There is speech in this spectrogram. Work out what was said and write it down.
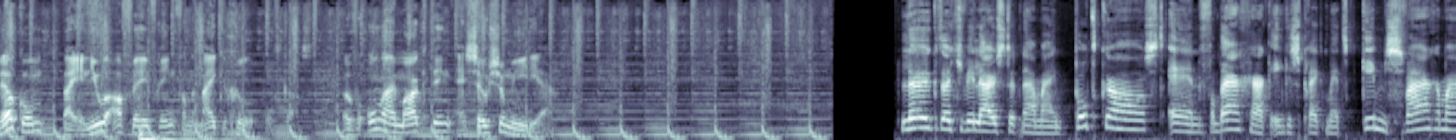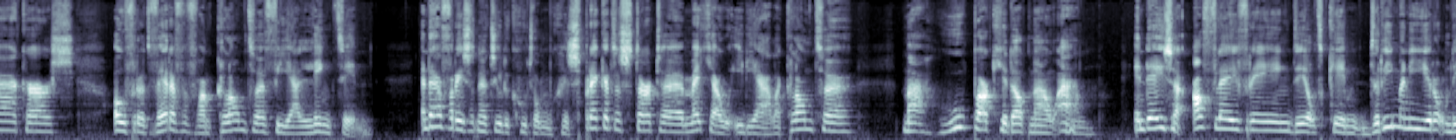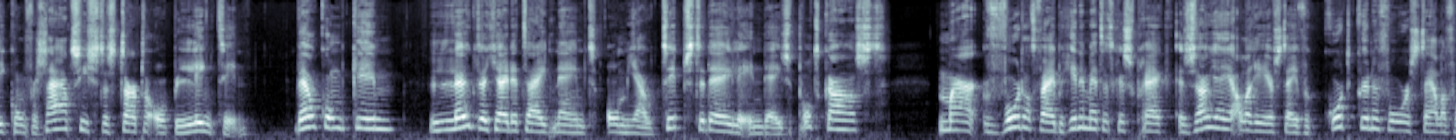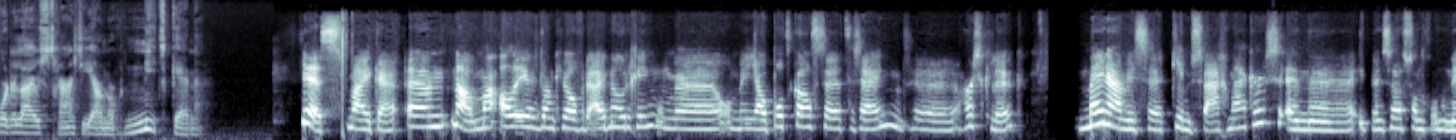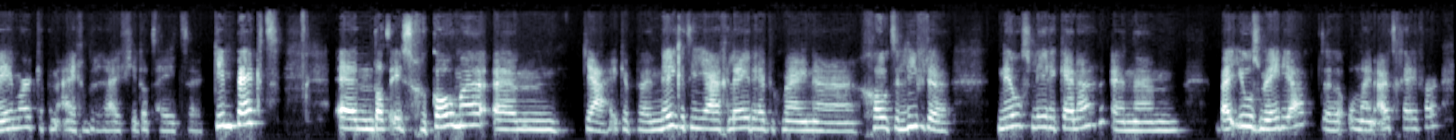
Welkom bij een nieuwe aflevering van de Mijke Gul podcast over online marketing en social media. Leuk dat je weer luistert naar mijn podcast en vandaag ga ik in gesprek met Kim Zwagemakers over het werven van klanten via LinkedIn. En daarvoor is het natuurlijk goed om gesprekken te starten met jouw ideale klanten. Maar hoe pak je dat nou aan? In deze aflevering deelt Kim drie manieren om die conversaties te starten op LinkedIn. Welkom Kim, leuk dat jij de tijd neemt om jouw tips te delen in deze podcast. Maar voordat wij beginnen met het gesprek, zou jij je allereerst even kort kunnen voorstellen voor de luisteraars die jou nog niet kennen? Yes, Maaike. Um, nou, maar allereerst dankjewel voor de uitnodiging om, uh, om in jouw podcast uh, te zijn. Uh, hartstikke leuk. Mijn naam is uh, Kim Zwaagmakers en uh, ik ben zelfstandig ondernemer. Ik heb een eigen bedrijfje dat heet uh, Kimpact. En dat is gekomen, um, ja, ik heb 19 jaar geleden heb ik mijn grote liefde Niels leren kennen. En um, bij Iels Media, de online uitgever.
